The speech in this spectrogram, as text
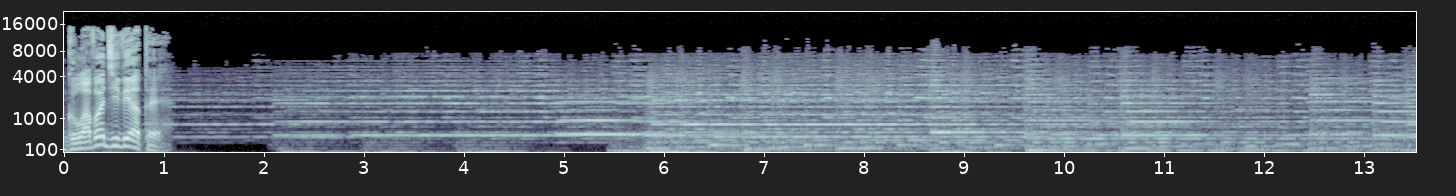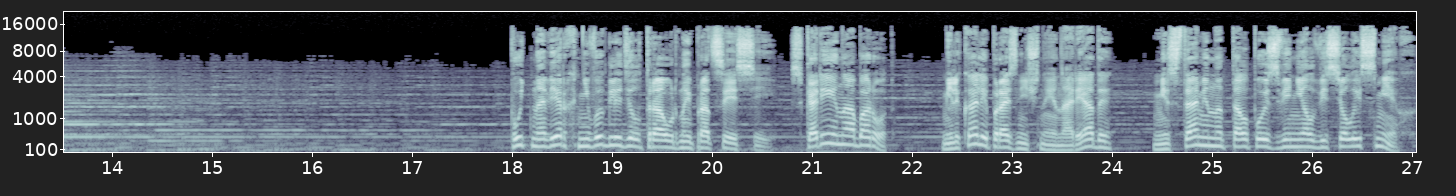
Глава 9. Путь наверх не выглядел траурной процессией, скорее наоборот. Мелькали праздничные наряды, местами над толпой звенел веселый смех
